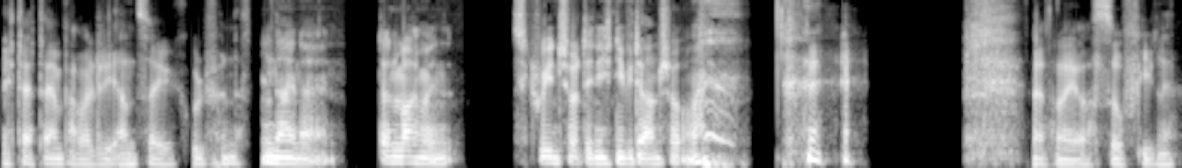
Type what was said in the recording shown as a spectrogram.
Ich dachte einfach, weil du die Anzeige cool findest. Nein, nein. Dann machen wir einen Screenshot, den ich nie wieder anschaue. Davon habe ich auch so viele.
